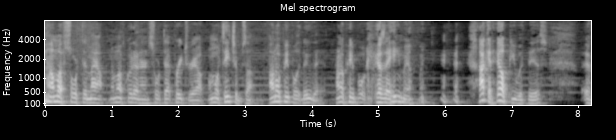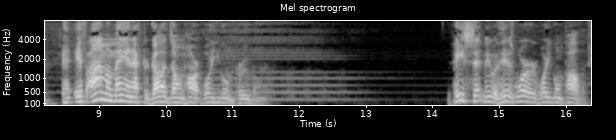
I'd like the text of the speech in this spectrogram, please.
I'm going to sort them out. I'm going to go down there and sort that preacher out. I'm going to teach them something. I know people that do that. I know people because they email me. I can help you with this. If, if I'm a man after God's own heart, what are you going to improve on it? If He sent me with His word, what are you going to polish?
